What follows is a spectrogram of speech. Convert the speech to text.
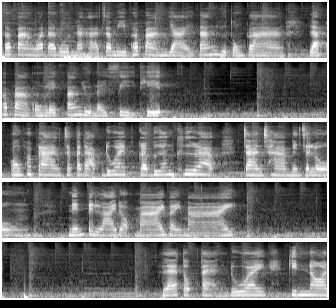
พระปรางวัดอรุณนะคะ จะมีพระปรางใหญ่ตั้งอยู่ตรงกลาง และพระปรางองค์เล็กตั้งอยู่ใน 4 ทิศ องค์พระปรางจะประดับด้วยกระเบื้องเคลือบ จานชามเบญจรงค์เน้นเป็นลายดอกไม้ใบไม้ และตกแต่งด้วยกินนอน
